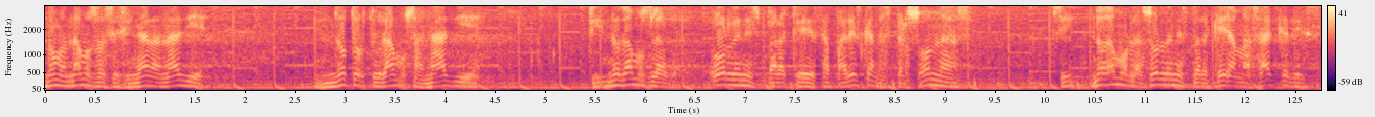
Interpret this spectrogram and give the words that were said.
no mandamos a asesinar a nadie no torturamos a nadie, no damos las órdenes para que desaparezcan las personas, ¿sí? no damos las órdenes para que haya masacres,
